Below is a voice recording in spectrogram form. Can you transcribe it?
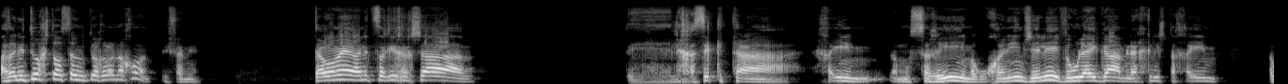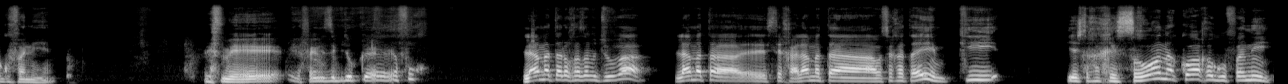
אז הניתוח שאתה עושה הוא ניתוח לא נכון, לפעמים. אתה אומר, אני צריך עכשיו אה, לחזק את החיים המוסריים, הרוחניים שלי, ואולי גם להחליש את החיים הגופניים. ולפעמים זה בדיוק אה, הפוך. למה אתה לא חזר בתשובה? למה אתה, סליחה, למה אתה עושה חטאים? כי יש לך חסרון הכוח הגופני.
